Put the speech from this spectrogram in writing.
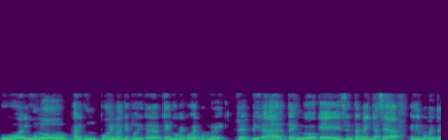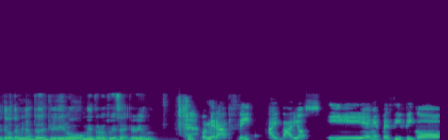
hubo alguno, algún poema que tú dijiste, tengo que coger un break, respirar, tengo que sentarme, ya sea en el momento en que lo terminaste de escribir o mientras lo estuvieses escribiendo. Pues mira, sí, hay varios y en específico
